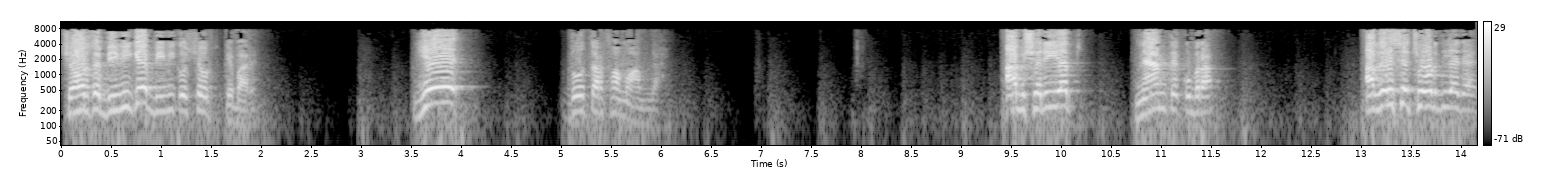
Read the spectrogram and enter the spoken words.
شوہر سے بیوی کے، بیوی کو شوہر کے بارے میں۔ یہ دو طرفہ معاملہ ہے۔ اب شریعت نعمت کبرا، اگر اسے چھوڑ دیا جائے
